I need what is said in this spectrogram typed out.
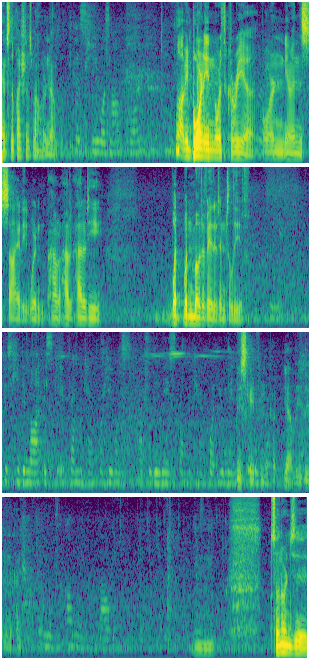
answer the question as well, or no? Because he was not born. Well, I mean, born in North Korea, born you know in this society. When how how, how did he? What what motivated him to leave? Because he did not escape from the camp, but he was actually released from the camp. But you mean He escaped from the 일본? country. Yeah, le- leaving the country. 그러면 북한에 나오게 되긴 저는 이제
